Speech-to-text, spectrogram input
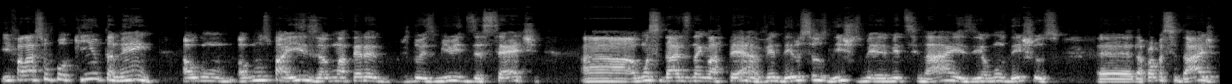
e falasse um pouquinho também algum, alguns países, alguma matéria de 2017, ah, algumas cidades na Inglaterra venderam seus lixos medicinais e alguns lixos é, da própria cidade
